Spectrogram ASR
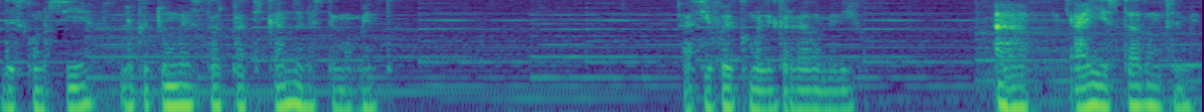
Desconocía lo que tú me estás platicando en este momento. Así fue como el encargado me dijo. Ah, ahí está, don Clement.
